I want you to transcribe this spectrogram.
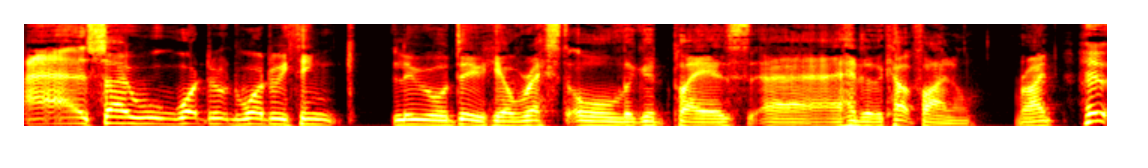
uh, so, what do, what do we think Lou will do? He'll rest all the good players uh, ahead of the cup final, right? Who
